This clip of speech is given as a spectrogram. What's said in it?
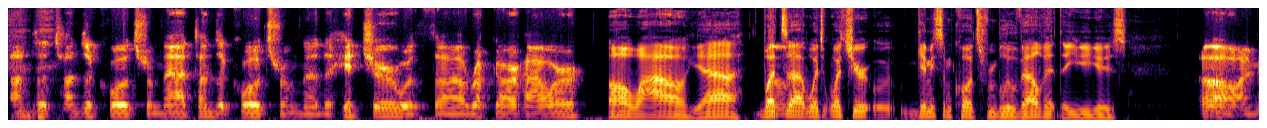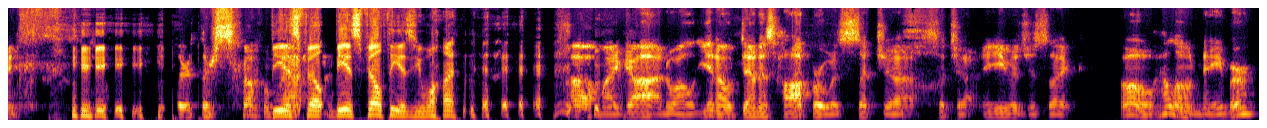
tons of tons of quotes from that. Tons of quotes from the the Hitcher with uh, Rutger Hauer. Oh wow, yeah. What's Um, uh, what, what's your? Give me some quotes from Blue Velvet that you use. Oh, I mean, be there's there's so be as fil- be as filthy as you want. oh my god. Well you know dennis hopper was such a such a he was just like oh hello neighbor.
